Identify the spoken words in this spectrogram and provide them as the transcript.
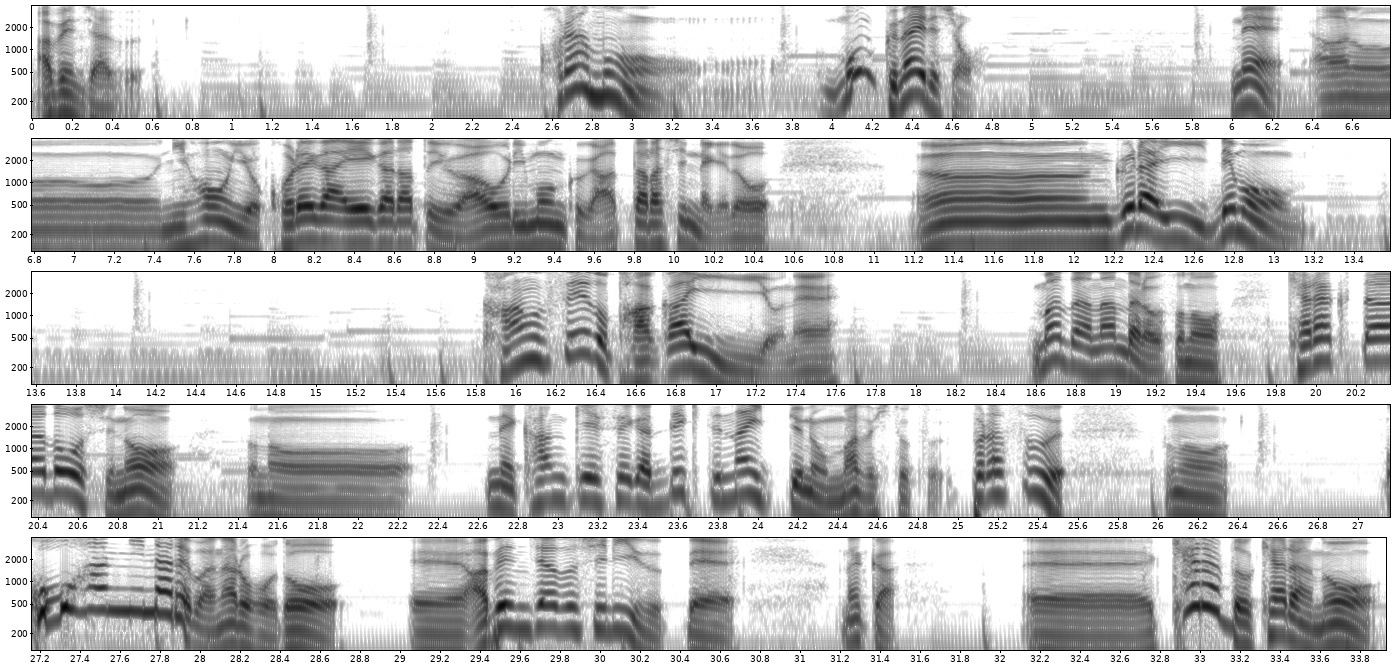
アベンジャーズ。これはもう、文句ないでしょねあのー、日本よこれが映画だという煽り文句があったらしいんだけどうーんぐらいでも完成度高いよね。まだなんだろうそのキャラクター同士のそのね関係性ができてないっていうのもまず一つ。プラスその後半になればなるほど、えー、アベンジャーズシリーズってなんかえー、キャラとキャラの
